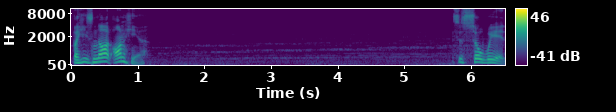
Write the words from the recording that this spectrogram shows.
but he's not on here. This is so weird.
